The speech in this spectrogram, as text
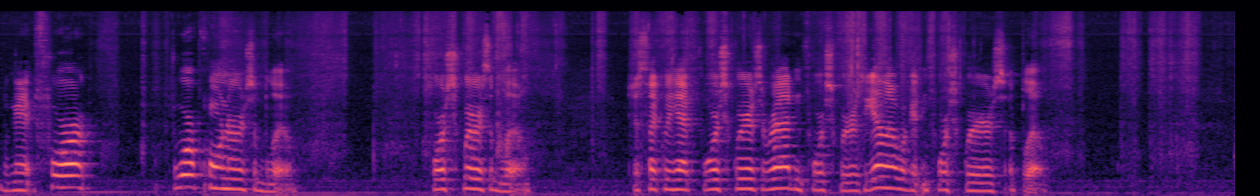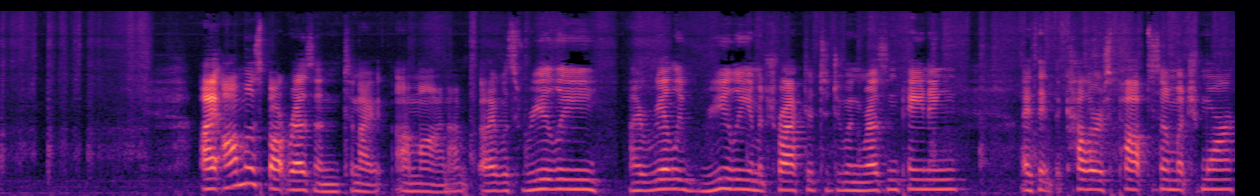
We're going to get four, four corners of blue. Four squares of blue. Just like we had four squares of red and four squares of yellow, we're getting four squares of blue. I almost bought resin tonight online. I'm, I was really, I really, really am attracted to doing resin painting. I think the colors pop so much more.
